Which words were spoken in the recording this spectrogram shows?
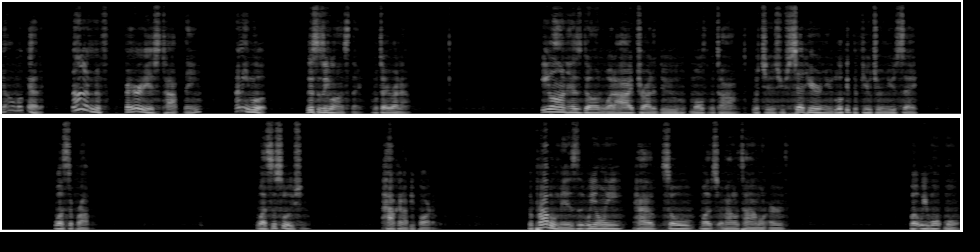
y'all look at it. Not a nefarious type thing. I mean, look, this is Elon's thing. I'm gonna tell you right now. Elon has done what I've tried to do multiple times, which is you sit here and you look at the future and you say, What's the problem? What's the solution? How can I be part of it? The problem is that we only have so much amount of time on earth, but we want more.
